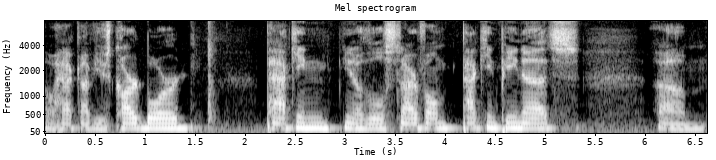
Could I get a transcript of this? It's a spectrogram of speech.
Oh heck, I've used cardboard, packing, you know, the little styrofoam, packing peanuts, um,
